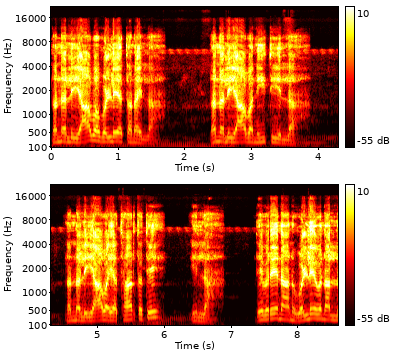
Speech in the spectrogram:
ನನ್ನಲ್ಲಿ ಯಾವ ಒಳ್ಳೆಯತನ ಇಲ್ಲ. ನನ್ನಲ್ಲಿ ಯಾವ ನೀತಿ ಇಲ್ಲ. ನನ್ನಲ್ಲಿ ಯಾವ ಯಥಾರ್ಥತೆ ಇಲ್ಲ. ದೇವರೇ, ನಾನು ಒಳ್ಳೆಯವನಲ್ಲ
